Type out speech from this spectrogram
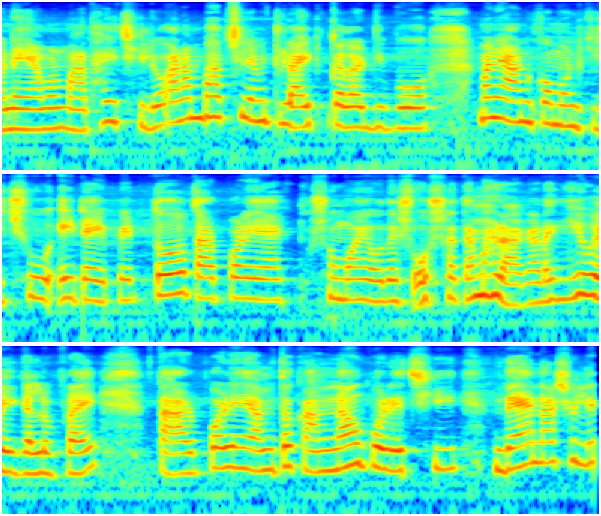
মানে আমার মাথায় ছিল। আর আমি ভাবছিলাম একটু লাইট কালার দিব মানে আনকমন কিছু, এই টাইপের তো তারপরে এক সময় ওদের ওর সাথে আমার রাগারাগি হয়ে গেল প্রায়। তারপরে আমি তো কান্নাও করেছি। দেন আসলে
